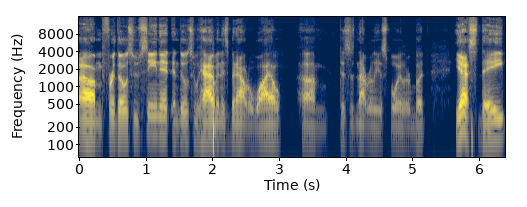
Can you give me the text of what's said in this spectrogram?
Um, for those who've seen it and those who haven't, it's been out a while. Um, this is not really a spoiler, but yes, they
